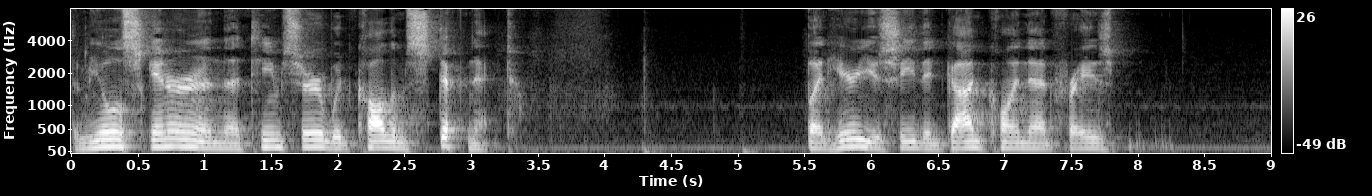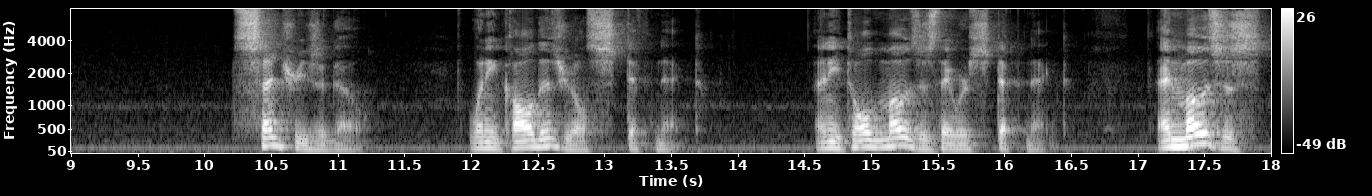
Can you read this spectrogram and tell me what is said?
the mule skinner and the teamster would call them stiff necked. But here you see that God coined that phrase centuries ago when he called Israel stiff necked. And he told Moses they were stiff necked. And Moses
